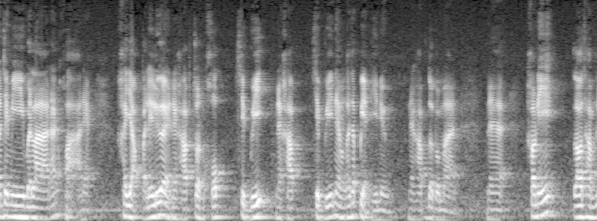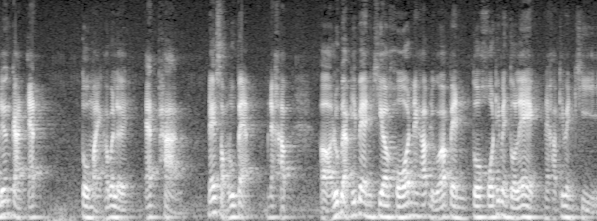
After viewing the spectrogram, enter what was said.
มันจะมีเวลาด้านขวาเนี่ยขยับไปเรื่อยๆนะครับ จนครบ 10 วินะครับ10 วิเนี่ยมันก็จะเปลี่ยนทีหนึ่งนะครับ โดยประมาณนะฮะคราวนี้เราทำเรื่องการแอดตัวใหม่เข้าไปเลยแอดผ่านได้ 2 รูปแบบนะครับรูปแบบที่เป็น QR Code นะครับหรือว่าเป็นตัวโค้ดที่เป็นตัวเลขนะครับที่เป็นคีย์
